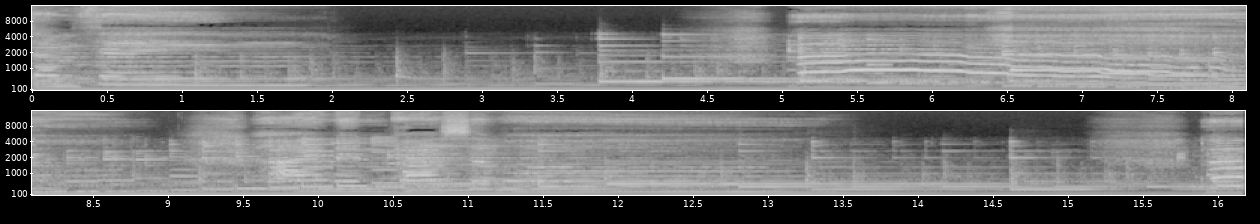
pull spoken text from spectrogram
something. Oh, I'm impossible. Ah,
